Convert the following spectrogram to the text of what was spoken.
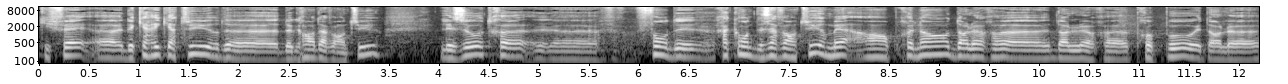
qui fait euh, des caricatures de, de grandes aventures. Les autres euh, font des, racontent des aventures, mais en prenant dans leur, euh, dans leurs euh, propos et dans, le,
